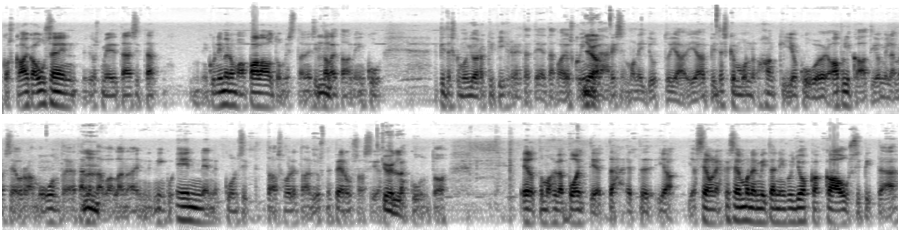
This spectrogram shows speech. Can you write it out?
koska aika usein, jos mietitään sitä niin kuin nimenomaan palautumista, niin sitten mm. aletaan niin kuin, pitäisikö mun juodakin vihreitä teetä vai josko inkivääri semmoinen juttu ja, ja pitäisikö mun hankkia joku applikaatio, millä mä seuraan mun unta ja tällä mm. tavalla näin niin kuin ennen kuin sitten taas hoidetaan just ne perusasiat Kyllä. kuntoon ehdottoman hyvä pointti, että, että ja, ja, se on ehkä semmoinen, mitä niin kuin joka kausi pitää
